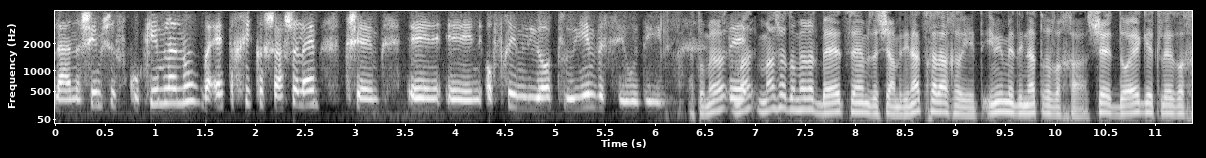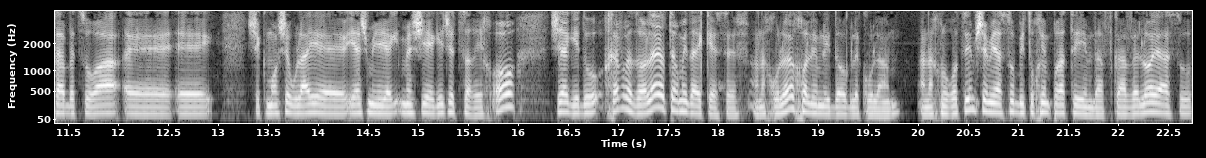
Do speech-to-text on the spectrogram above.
לאנשים שזקוקים לנו בעת הכי קשה שלהם, כשהם אה, אה, הופכים להיות תלויים וסיעודיים. את אומרת, ו... מה, מה שאת אומרת בעצם זה שהמדינה צריכה להחליט, אם היא מדינת רווחה, שדואגת לאזרחיה בצורה אה, אה, שכמו שאולי אה, יש מי שיגיד שצריך, או שיגידו, חבר'ה זה עולה יותר מדי כסף, אנחנו לא יכולים לדאוג לכולם, אנחנו רוצים שהם יעשו ביטוחים פרטיים דווקא ולא יעשו,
